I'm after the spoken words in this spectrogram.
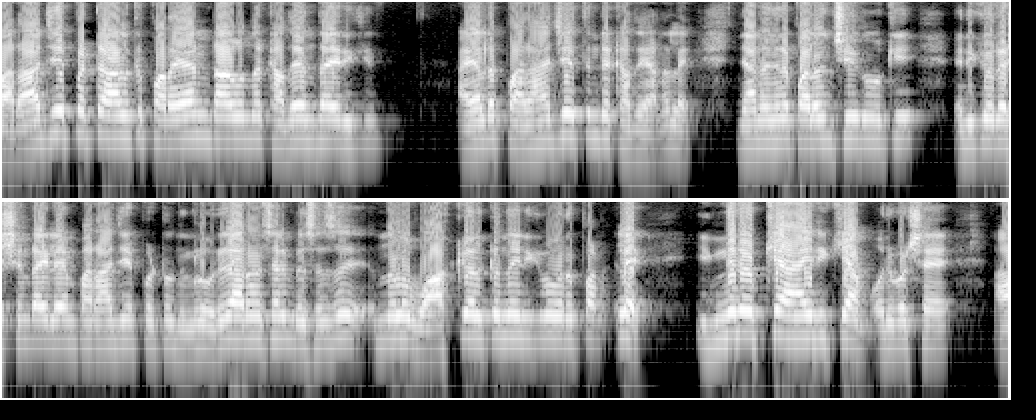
പരാജയപ്പെട്ട ആൾക്ക് പറയാനുണ്ടാകുന്ന കഥ എന്തായിരിക്കും? അയാളുടെ പരാജയത്തിന്റെ കഥയാണ് അല്ലേ? ഞാനങ്ങനെ പലതും ചെയ്തു നോക്കി. എനിക്കൊരു രക്ഷ ഉണ്ടായില്ല ഞാൻ പരാജയപ്പെട്ടു. നിങ്ങൾ ഒരു കാരണവശാലും ബിസിനസ് എന്നുള്ള വാക്ക് കേൾക്കുന്നത് എനിക്ക് വെറുപ്പാണ് അല്ലേ? ഇങ്ങനെയൊക്കെ ആയിരിക്കാം. ഒരുപക്ഷെ ആ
